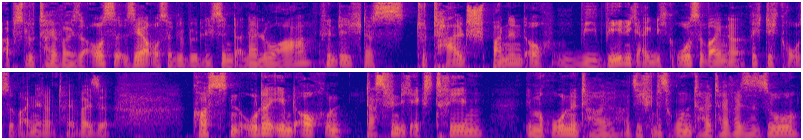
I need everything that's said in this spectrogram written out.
absolut teilweise außer, sehr außergewöhnlich sind an der Loire, finde ich das total spannend, auch wie wenig eigentlich große Weine, richtig große Weine dann teilweise kosten oder eben auch, und das finde ich extrem im Rhonetal. Also ich finde das Rhonetal teilweise so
